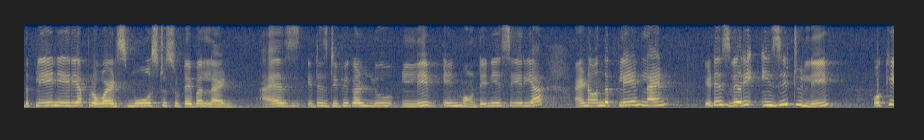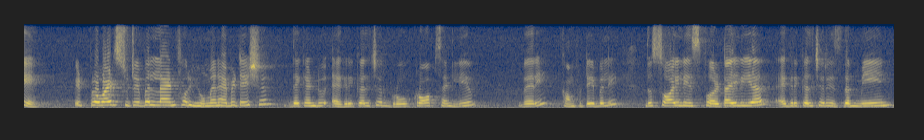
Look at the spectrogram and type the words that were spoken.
The plain area provides most suitable land as it is difficult to live in mountainous area and on the plain land it is very easy to live okay it provides suitable land for human habitation. They can do agriculture, grow crops and live very comfortably. The soil is fertile here. Agriculture is the main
